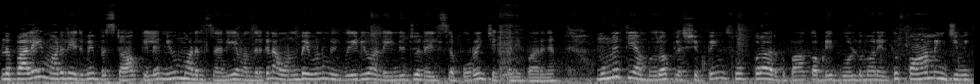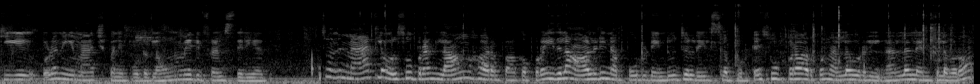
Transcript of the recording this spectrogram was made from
அந்த பழைய மாடல் எதுவுமே இப்போ ஸ்டாக் இல்லை. நியூ மாடல்ஸ் நிறைய வந்திருக்கு. நான் ஒன் பை ஒன் உங்களுக்கு வீடியோ அண்ட் இண்டிவிஜுவல் ரீல்ஸில் போகிறேன் செக் பண்ணி பாருங்கள் முந்நூற்றி ஐம்பது ரூபா ப்ளஸ் ஷிப்பிங் சூப்பராக இருக்குது பார்க்க அப்படியே கோல்டு மாதிரி இருக்குது ஃபார்மிங் ஜிமிக்கி கூட நீங்கள் மேட்ச் பண்ணி போட்டுக்கலாம். ஒன்றுமே டிஃப்ரென்ஸ் தெரியாது. ஸோ வந்து மேட்டில் ஒரு சூப்பரான லாங் ஹாரம் பார்க்க போகிறோம் இதெல்லாம் ஆல்ரெடி நான் போட்டுட்டேன். இண்டிவிஜுவல் ரீல்ஸில் போட்டுட்டேன். சூப்பராக இருக்கும். நல்ல ஒரு நல்ல லென்த்தில் வரும்.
